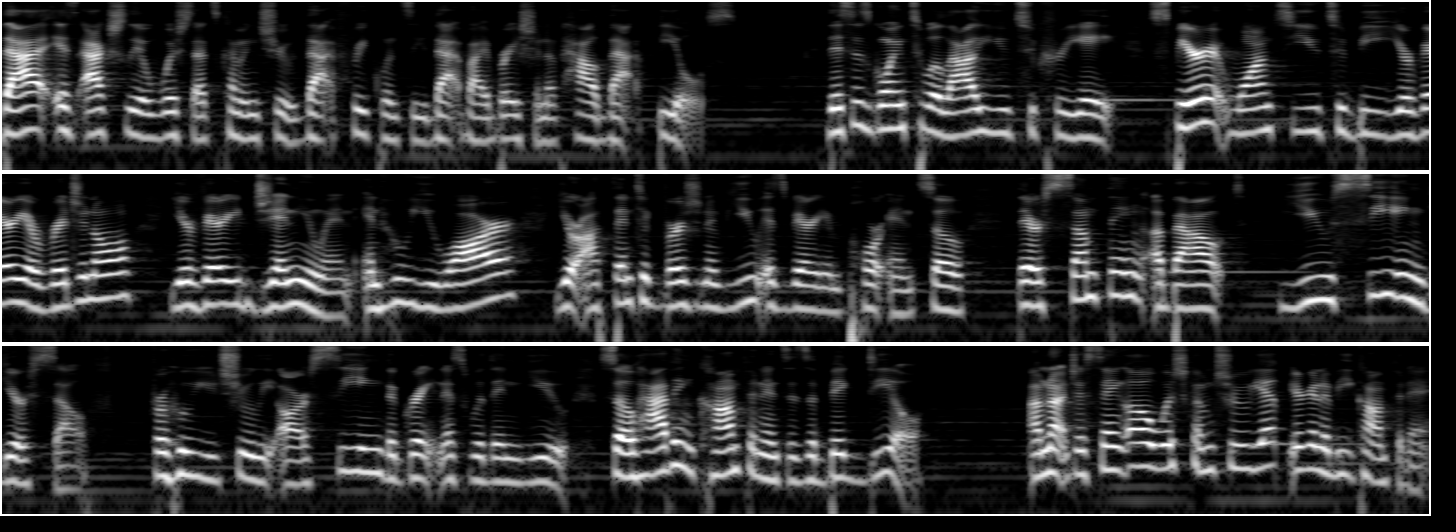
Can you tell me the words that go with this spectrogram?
that is actually a wish that's coming true. That frequency, that vibration of how that feels. This is going to allow you to create. Spirit wants you to be your very original, you're very genuine in who you are. Your authentic version of you is very important. So there's something about you seeing yourself for who you truly are, seeing the greatness within you. So having confidence is a big deal. I'm not just saying, oh, wish come true. Yep, you're going to be confident.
